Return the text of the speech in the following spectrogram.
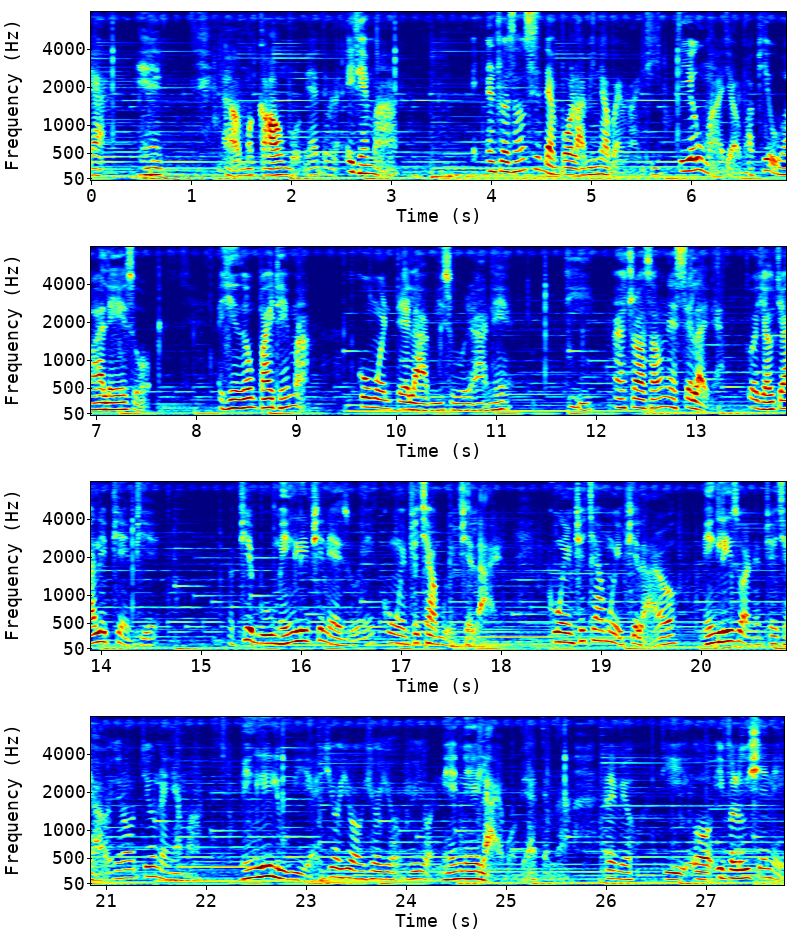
ရအဲအမကောင်းပေါ့ဗျာသိမလားအဲ့ထဲမှာ ultrasound system ပေါ်လာပြီးနောက်ပိုင်းမှာဒီတရုတ်မှာကြောက်ဘာဖြစ်သွားလဲဆိုတော့အရင်ဆုံး byte ထဲမှာကိုဝင်တဲလာပြီးဆိုတာနဲ့ဒီ ultrasound နဲ့ဆက်လိုက်တာသူကယောက်ျားလေးဖြစ်ရင်ဖြစ်မဖြစ်ဘူးမိန်းကလေးဖြစ်နေဆိုရင်ကိုဝင်ဖြစ်ချမှုဖြစ်လာတယ် ကိုဝင်ဖြစ်ချမှုဖြစ်လာတော့မိန်းကလေးဆိုတာနဲ့ဖြစ်ချအောင်ကျွန်တော်တရုတ်နိုင်ငံမှာမိန်းကလေးလူကြီးရရော့ရော့ရော့ရော့ရော့ရော့နည်းနည်းလာရပေါ့ဗျာတင်မလားအဲ့လိုမျိုးဒီဟို evolution တွေ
